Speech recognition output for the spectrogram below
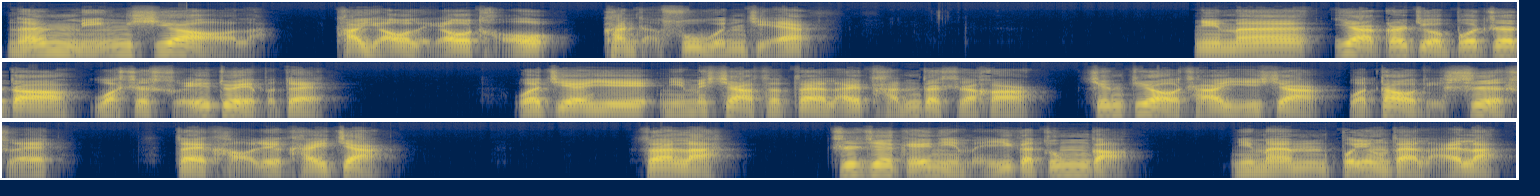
南明笑了，他摇了摇头，看着苏文杰：“你们压根就不知道我是谁，对不对？我建议你们下次再来谈的时候，先调查一下我到底是谁，再考虑开价。算了，直接给你们一个忠告：你们不用再来了，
